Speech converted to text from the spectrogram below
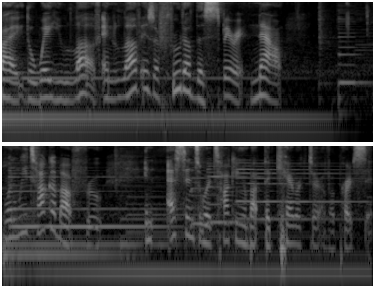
by the way you love. And love is a fruit of the Spirit. Now, when we talk about fruit, in essence, we're talking about the character of a person.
